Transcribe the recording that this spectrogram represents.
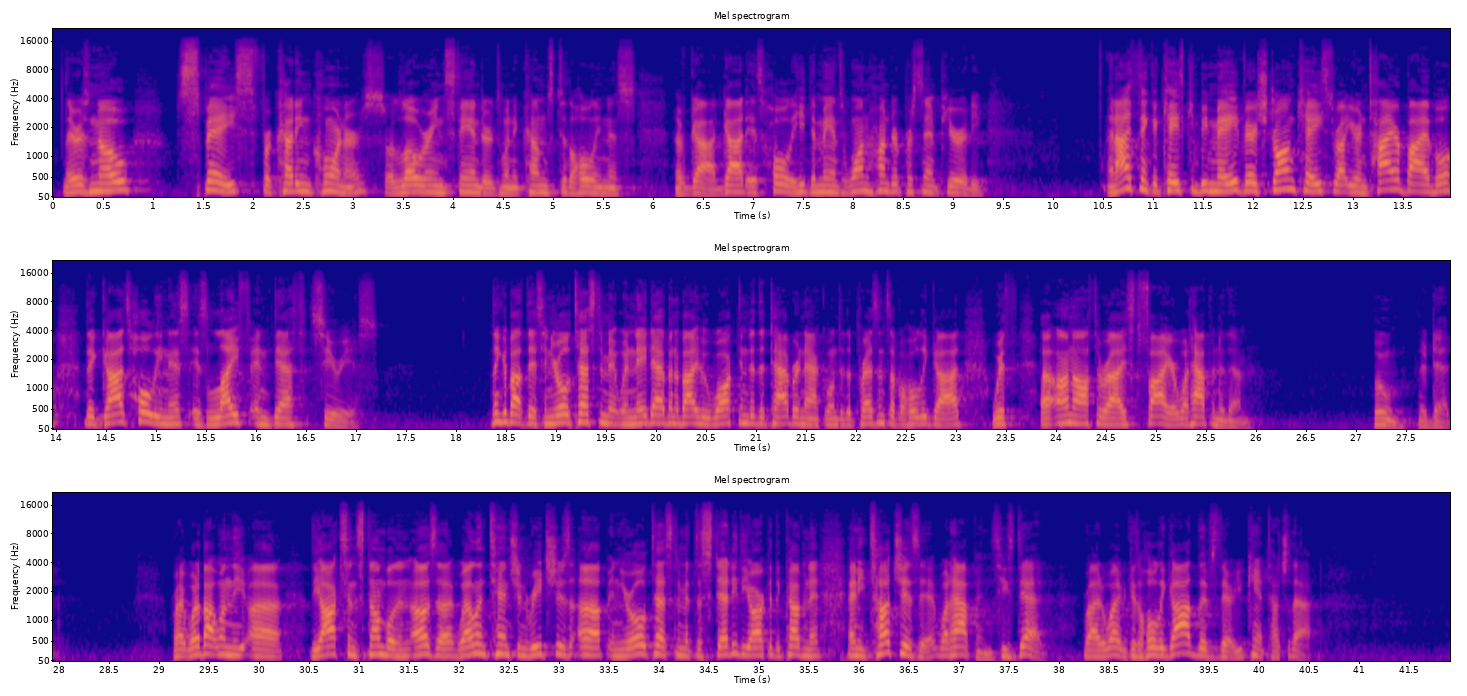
There is no space for cutting corners or lowering standards when it comes to the holiness of God. God is holy, He demands 100% purity. And I think a case can be made, very strong case throughout your entire Bible, that God's holiness is life and death serious. Think about this. In your Old Testament, when Nadab and Abihu walked into the tabernacle, into the presence of a holy God with uh, unauthorized fire, what happened to them? Boom, they're dead. Right? What about when the, uh, the oxen stumbled and Uzzah, well intentioned, reaches up in your Old Testament to steady the Ark of the Covenant and he touches it? What happens? He's dead right away because a holy God lives there. You can't touch that.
